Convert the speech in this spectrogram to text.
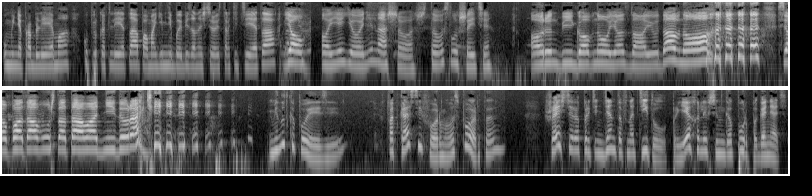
У меня проблема. Купер котлета. Помоги мне, бэби, за ночь истратить это. «Йоу». Ой-ой-ой, не нашего. Что вы слушаете? R&B говно я знаю давно. Все потому, что там одни дураки. Минутка поэзии. В подкасте «Формула спорта». Шестеро претендентов на титул приехали в Сингапур погонять.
